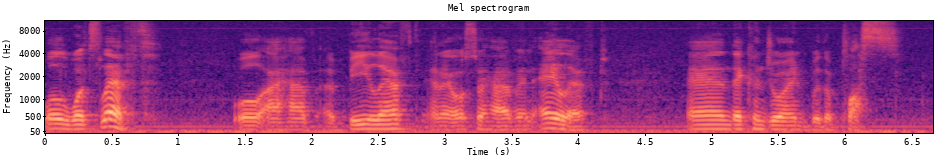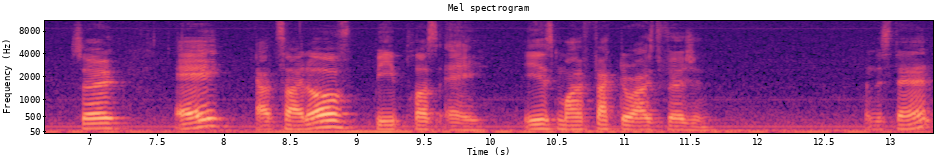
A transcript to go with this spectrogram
Well, what's left? Well, I have a b left, and I also have an a left. And they're conjoined with a plus. So a outside of b plus a is my factorized version. Understand?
